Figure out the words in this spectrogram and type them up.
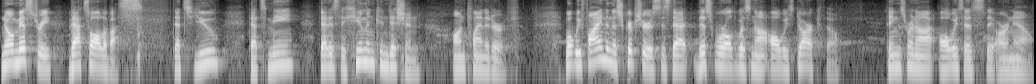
no mystery, that's all of us. That's you, that's me, that is the human condition on planet Earth. What we find in the scriptures is that this world was not always dark, though. Things were not always as they are now.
